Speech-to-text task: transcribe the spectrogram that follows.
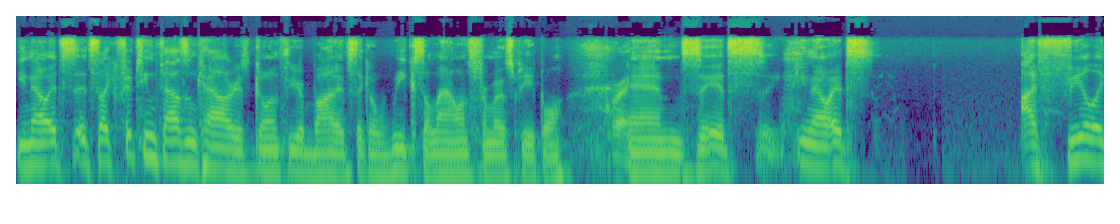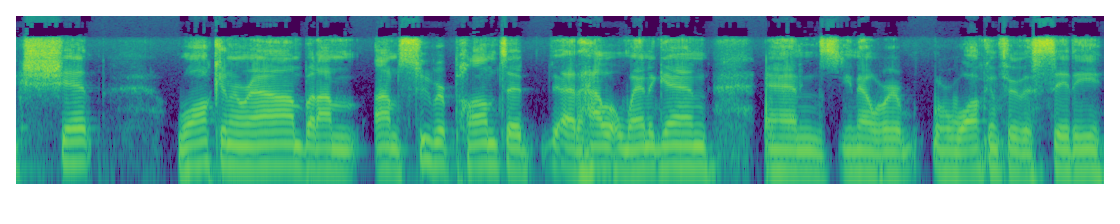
you know, it's it's like fifteen thousand calories going through your body. It's like a week's allowance for most people, right. and it's you know, it's. I feel like shit walking around, but I'm I'm super pumped at, at how it went again. And you know, we're we're walking through the city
